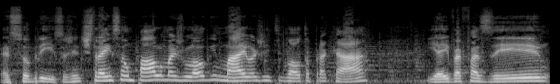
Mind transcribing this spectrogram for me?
é sobre isso. A gente estreia em São Paulo, mas logo em maio a gente volta para cá e aí vai fazer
